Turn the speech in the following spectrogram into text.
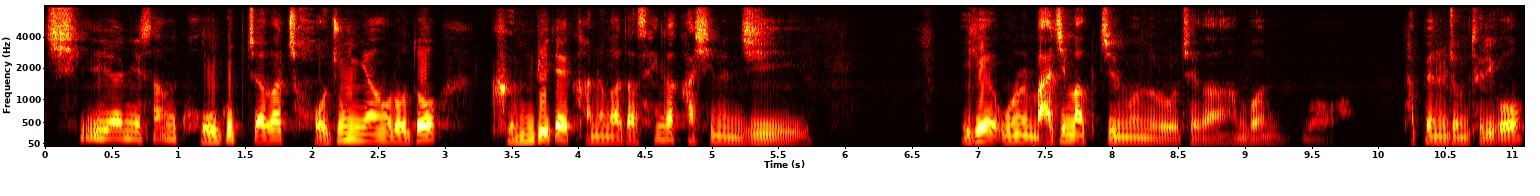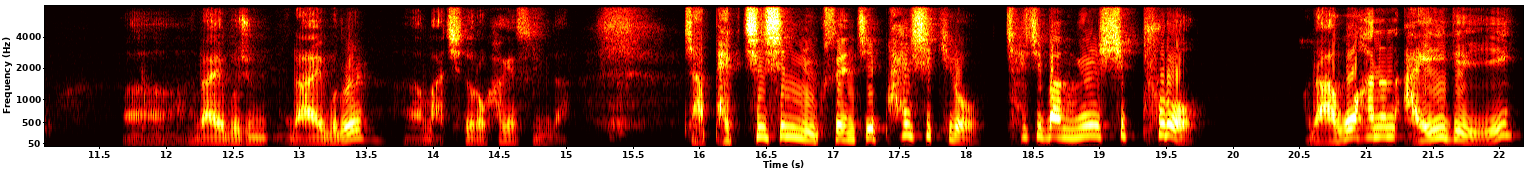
7년 이상 고급자가 저중량으로도 근비대 가능하다 생각하시는지 이게 오늘 마지막 질문으로 제가 한번 뭐 답변을 좀 드리고 어, 라이브 중 라이브를 어, 마치도록 하겠습니다. 자, 176cm, 80kg, 체지방률 10% 라고 하는 아이디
